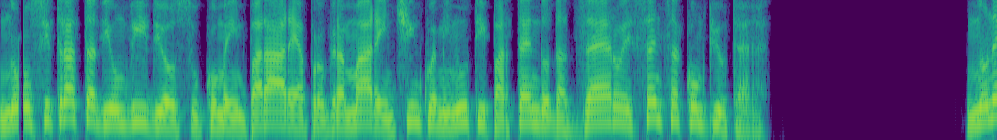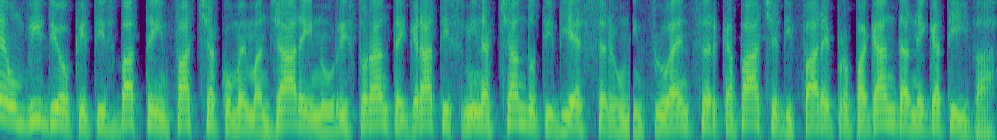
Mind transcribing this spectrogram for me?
Non si tratta di un video su come imparare a programmare in 5 minuti partendo da zero e senza computer. Non è un video che ti sbatte in faccia come mangiare in un ristorante gratis minacciandoti di essere un influencer capace di fare propaganda negativa.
